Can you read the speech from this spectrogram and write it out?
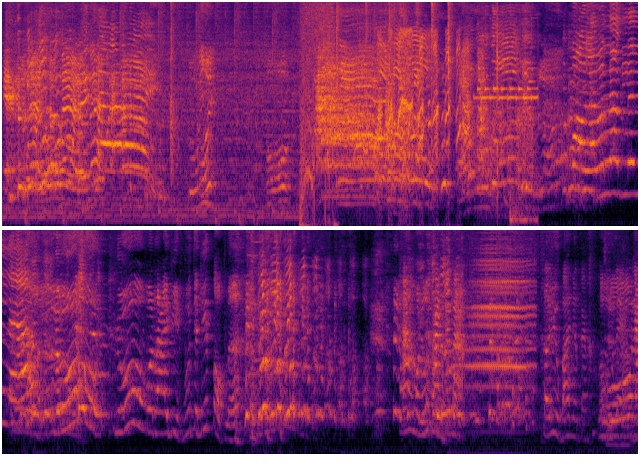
แอบได้ทางหน้าไม่หน้าใช่โอ้ยโอ้ยเว้ยบอกแล้วว่าเลิกเล่นแล้ว รู้ รู้ว่าทายผิดพูดจะรีบตบเลยอ้าวรู้ทันกันอะเขาอยู่บ้านเดียวกันเขาก็โอ้โหรู้แล้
